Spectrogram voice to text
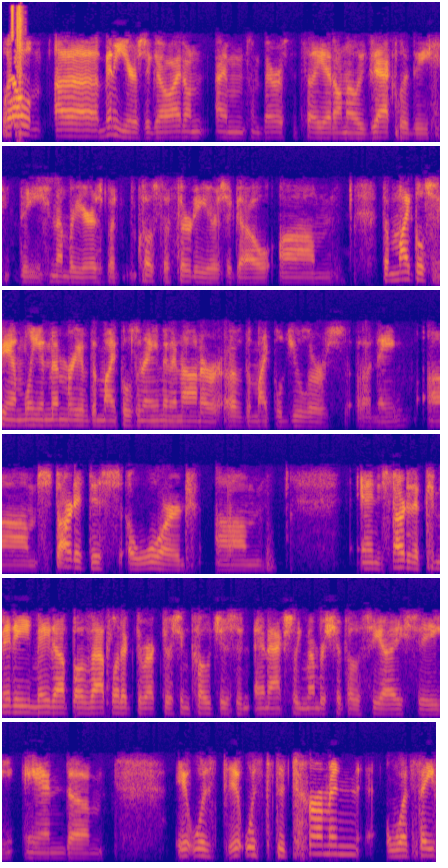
Well, uh, many years ago, I don't. I'm embarrassed to tell you, I don't know exactly the the number of years, but close to 30 years ago, um, the Michaels family, in memory of the Michaels name and in honor of the Michael Jewelers uh, name, um, started this award. Um, and started a committee made up of athletic directors and coaches and, and actually membership of the CIAC and um it was it was to determine what they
